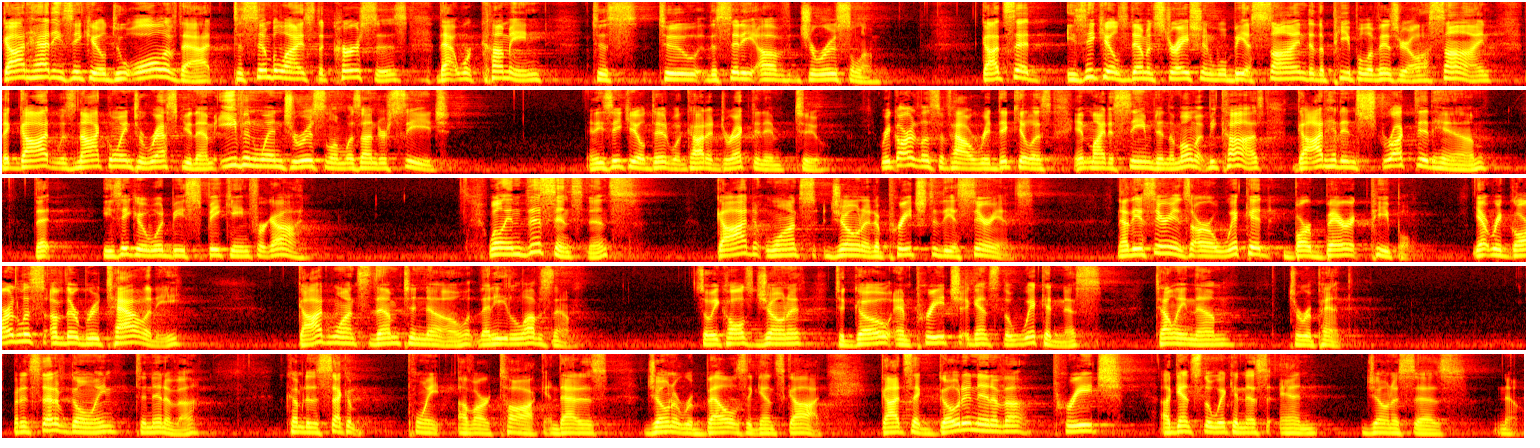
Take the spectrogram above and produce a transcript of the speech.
God had Ezekiel do all of that to symbolize the curses that were coming to, to the city of Jerusalem. God said Ezekiel's demonstration will be a sign to the people of Israel, a sign that God was not going to rescue them even when Jerusalem was under siege. And Ezekiel did what God had directed him to regardless of how ridiculous it might have seemed in the moment, because God had instructed him that Ezekiel would be speaking for God. Well, in this instance, God wants Jonah to preach to the Assyrians. Now, the Assyrians are a wicked, barbaric people. Yet, regardless of their brutality, God wants them to know that He loves them. So He calls Jonah to go and preach against the wickedness, telling them to repent. But instead of going to Nineveh, come to the second point of our talk, and that is Jonah rebels against God. God said, Go to Nineveh, preach against the wickedness, and Jonah says, No.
